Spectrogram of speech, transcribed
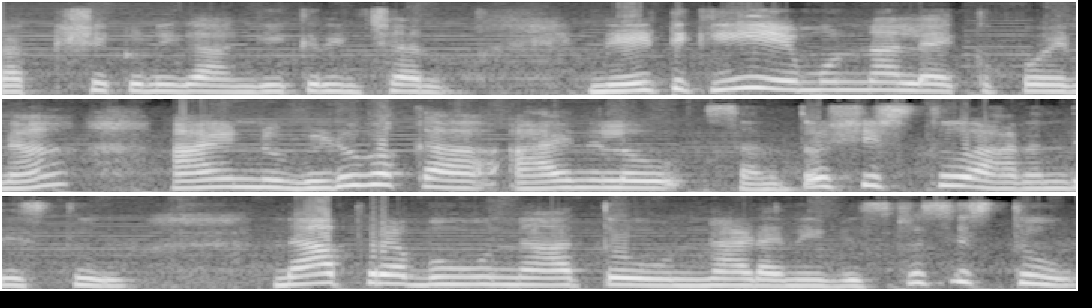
రక్షకునిగా అంగీకరించాను. నేటికి ఏమున్నా లేకపోయినా ఆయన్ను విడువక ఆయనలో సంతోషిస్తూ ఆనందిస్తూ నా ప్రభువు నాతో ఉన్నాడని విశ్వసిస్తూ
